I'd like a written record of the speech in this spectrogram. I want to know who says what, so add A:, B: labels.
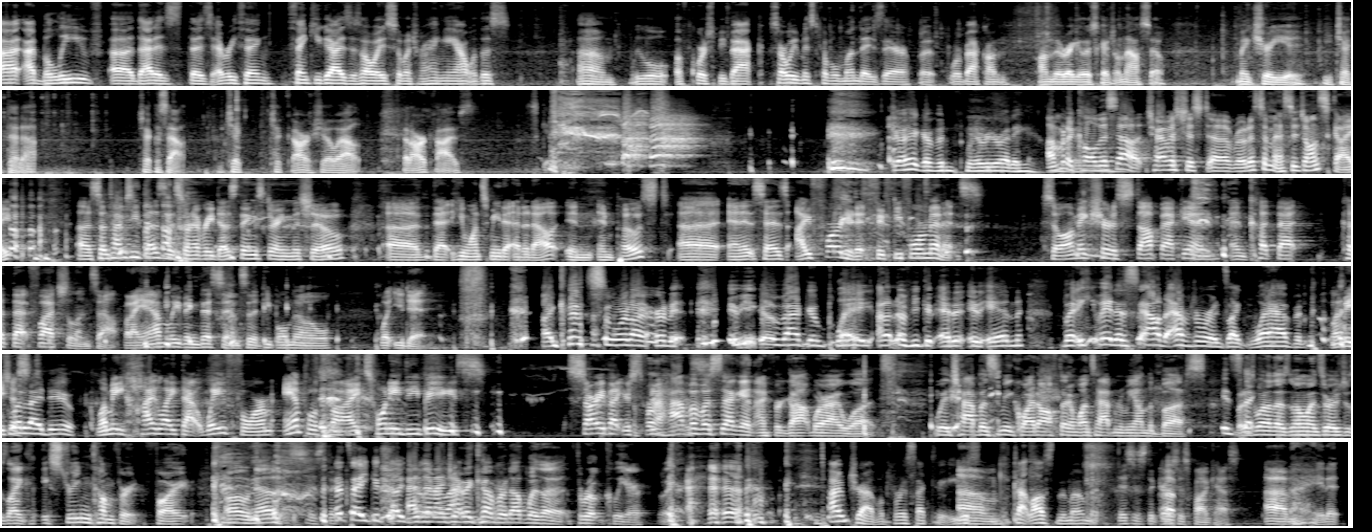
A: I, I believe uh, that is that is everything. Thank you guys as always so much for hanging out with us. Um, we will of course be back. Sorry we missed a couple Mondays there, but we're back on on the regular schedule now. So make sure you you check that out. Check us out. Check check our show out at Archives. Go ahead, Griffin. Whenever you're ready.
B: I'm going to call this out. Travis just uh, wrote us a message on Skype. Uh, sometimes he does this whenever he does things during the show uh, that he wants me to edit out in, in post. Uh, and it says, I farted at 54 minutes. So I'll make sure to stop back in and cut that cut that flatulence out. But I am leaving this in so that people know what you did.
A: I could have sworn I heard it. If you go back and play, I don't know if you could edit it in, but he made a sound afterwards. Like, what happened?
B: Let me just, what
A: did I do?
B: Let me highlight that waveform, amplify 20 dBs. Sorry about your
C: For a half of a second, I forgot where I was, which happens to me quite often, and once happened to me on the bus.
A: It's
C: but
A: like-
C: it's one of those moments where it's just like extreme comfort fart. Oh no!
A: That's how you can tell.
C: and then I try to cover it up with a throat clear. Like,
A: Time traveled for a second. You just
B: Um,
A: got lost in the moment.
B: This is the grossest podcast. Um,
A: I hate it.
